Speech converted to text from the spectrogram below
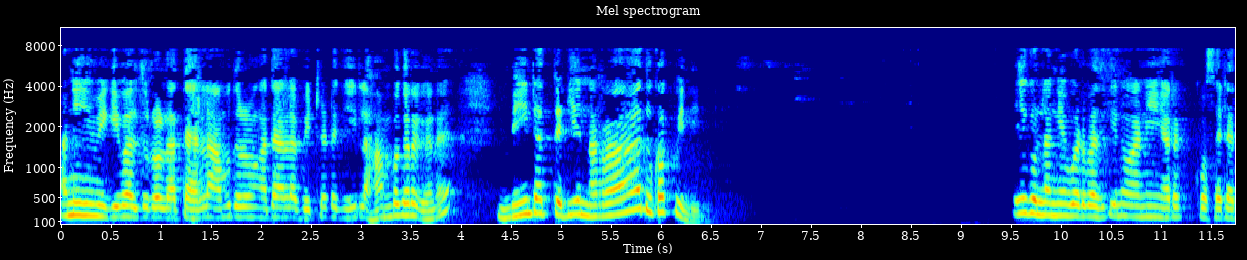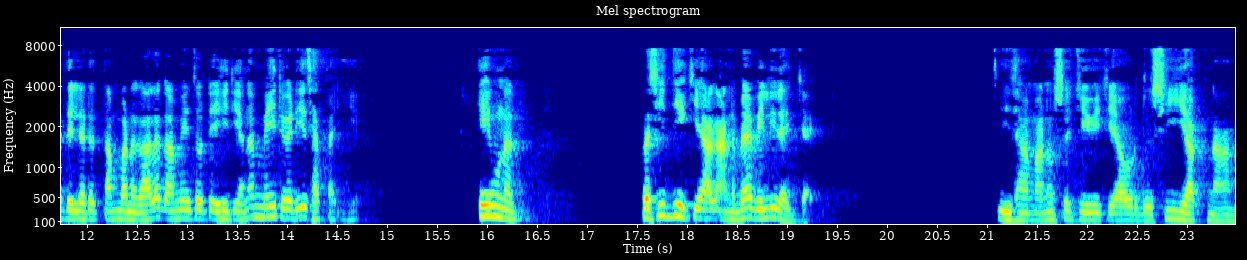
අනේ මේ ගෙවල් දොරවල් අතහැරලා අමුදොරවල් අතහැරලා පිටරට ගිහිල්ලා හම්බ කරගෙන මේකටත් වැඩිය නරා දුකක් විඳින්න ඒගොල්ලන් එවුවට පස්සේ කියනවා අනේ අර කොසයට දෙල්ලට තම්බන ගාලා ගමේ තොටේ හිටියනම් මේට වැඩිය සැපයි කියලා. ඒ වුණත් ප්‍රසිද්ධිය කියා ගන්න බෑ වෙලි ලැජ්ජයි. නිසා මනුස්ස ජීවිතය අවුරුදු 100ක් නම්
